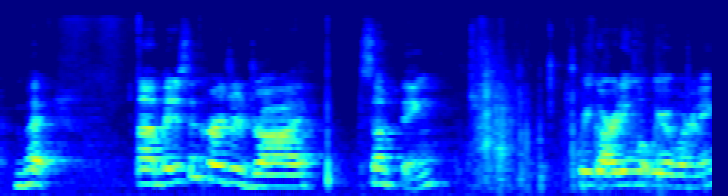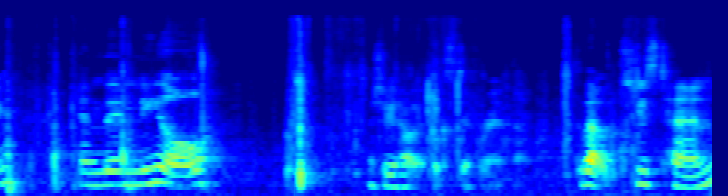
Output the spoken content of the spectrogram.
But um, I just encourage her to draw something regarding what we are learning. And then Neil, I'll show you how it looks different. So that she's 10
